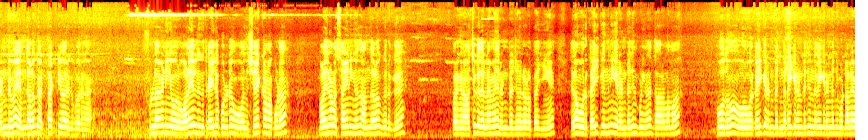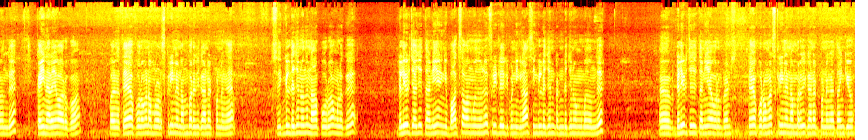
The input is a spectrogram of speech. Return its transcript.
ரெண்டுமே எந்த அளவுக்கு அட்ராக்டிவாக இருக்குது பாருங்கள் ஃபுல்லாகவே நீங்கள் ஒரு வளையல் கையில் போட்டுட்டு கொஞ்சம் ஷேக் ஆனால் கூட வளையலோட சைனிங் வந்து அந்த அளவுக்கு இருக்குது பாருங்கள் நான் வச்சுக்கிறது எல்லாமே ரெண்டு டஜன் வலையோட பேக்கிங்கு இதான் ஒரு கைக்கு வந்து நீங்கள் ரெண்டு டஜன் போட்டிங்கன்னா தாராளமாக போதும். ஒரு ஒரு கைக்கு ரெண்டு டஜன் இந்த கைக்கு ரெண்டு டஜன் இந்த கைக்கு ரெண்டு டஜன் போட்டாலே வந்து கை நிறையவாக இருக்கும். பாருங்கள் தேவைப்படுறவங்க நம்மளோட ஸ்க்ரீனில் நம்பருக்கு கான்டாக்ட் பண்ணுங்கள் சிங்கிள் டஜன் வந்து நாற்பது ரூபா உங்களுக்கு. டெலிவரி சார்ஜ் தனியாக நீங்கள் பாக்ஸாக வாங்கும்போது வந்து ஃப்ரீ டெலிவரி பண்ணிக்கலாம். சிங்கிள் டஜன் ரெண்டு டஜன் வாங்கும்போது வந்து டெலிவரி சார்ஜ் தனியாக வரும் ஃப்ரெண்ட்ஸ் தேவைப்படுறவங்க ஸ்க்ரீனில் நம்பருக்கு கான்டாக்ட் பண்ணுங்கள் தேங்க்யூ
